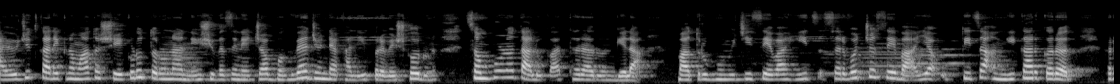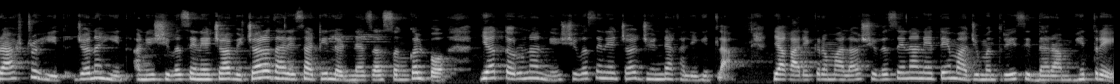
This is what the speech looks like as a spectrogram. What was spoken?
आयोजित कार्यक्रमात शेकडो तरुणांनी शिवसेनेच्या भगव्या झेंड्याखाली प्रवेश करून संपूर्ण तालुका थरारून गेला. मातृभूमीची सेवा हीच सर्वोच्च सेवा या उक्तीचा अंगीकार करत राष्ट्रहित जनहित आणि शिवसेनेच्या विचारधारेसाठी लढण्याचा संकल्प या तरुणांनी शिवसेनेच्या झेंड्याखाली घेतला. या कार्यक्रमाला शिवसेना नेते माजी मंत्री सिद्धाराम म्हेत्रे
